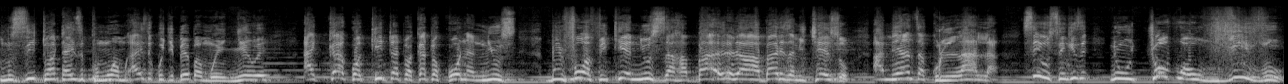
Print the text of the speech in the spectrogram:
Mzito hata hawezi pumua hawezi kujibeba mwenyewe. Akaa kwa kitu hata wakati wa kuona news before afikie news za habari, habari za michezo ameanza kulala. Si usingizi ni uchovu wa uvivu.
